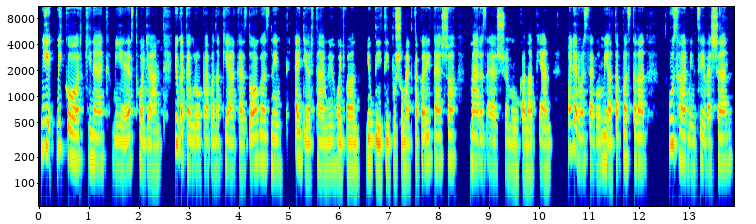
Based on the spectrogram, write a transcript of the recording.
Mi, mikor, kinek, miért, hogyan. Nyugat-Európában, aki elkezd dolgozni, egyértelmű, hogy van nyugdíjtípusú megtakarítása már az első munkanapján. Magyarországon mi a tapasztalat? 20-30 évesen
